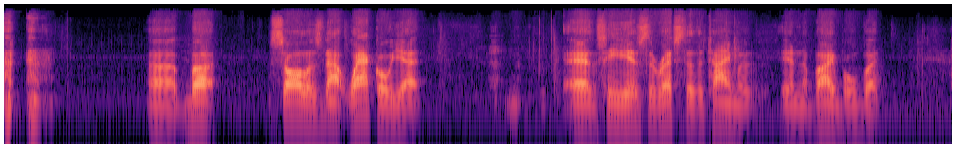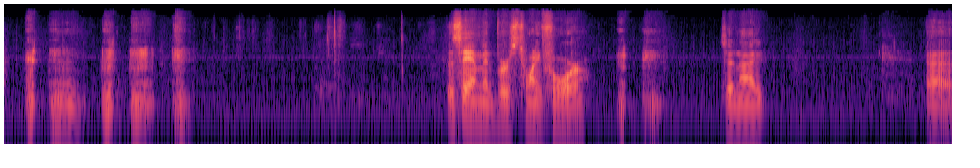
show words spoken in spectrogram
uh, but Saul is not wacko yet, as he is the rest of the time in the Bible, but let's I'm in verse 24 tonight. Uh,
